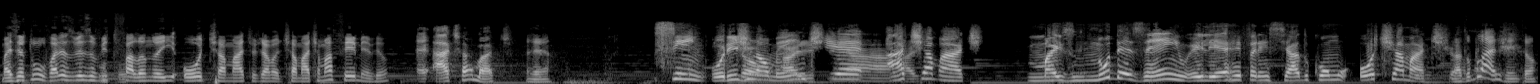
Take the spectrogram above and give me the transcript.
Mas Edu, várias vezes eu vi tu falando aí, o Tiamat, o Tiamat Tiamat é uma fêmea, viu? É a Tiamat. É. Sim, originalmente Então, é a- Tiamat. Mas no desenho ele é referenciado como o Tiamat. Na dublagem, então.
